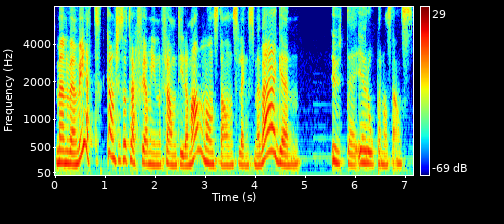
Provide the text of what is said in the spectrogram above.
Men vem vet, kanske så träffar jag min framtida man någonstans längs med vägen ute i Europa någonstans.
